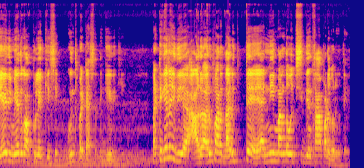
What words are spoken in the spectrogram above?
గేదె మీదకు ఒక పులి ఎక్కేసి గుంతు పెట్టేస్తుంది గేదెకి. పట్టుకెళ్ళి ఇది అరు అరుపార అరిపితే అన్ని మంద వచ్చి దీన్ని కాపాడగలుగుతాయి.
